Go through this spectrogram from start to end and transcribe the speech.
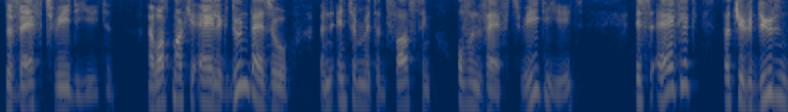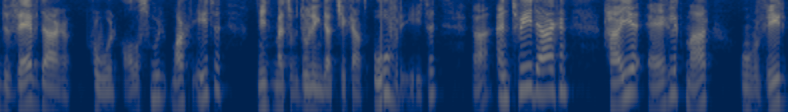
de 5-2-diëten. En wat mag je eigenlijk doen bij zo'n intermittent fasting of een 5-2-dieet? Is eigenlijk dat je gedurende de vijf dagen gewoon alles mag eten, niet met de bedoeling dat je gaat overeten. Ja. En twee dagen ga je eigenlijk maar ongeveer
